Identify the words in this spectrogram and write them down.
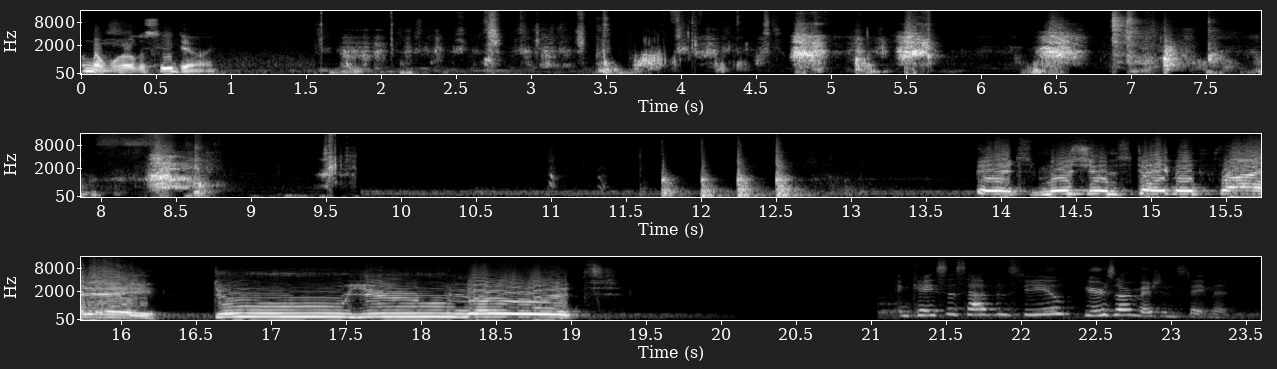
in the world is he doing? It's Mission Statement Friday. Do you know it? In case this happens to you, here's our mission statement.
